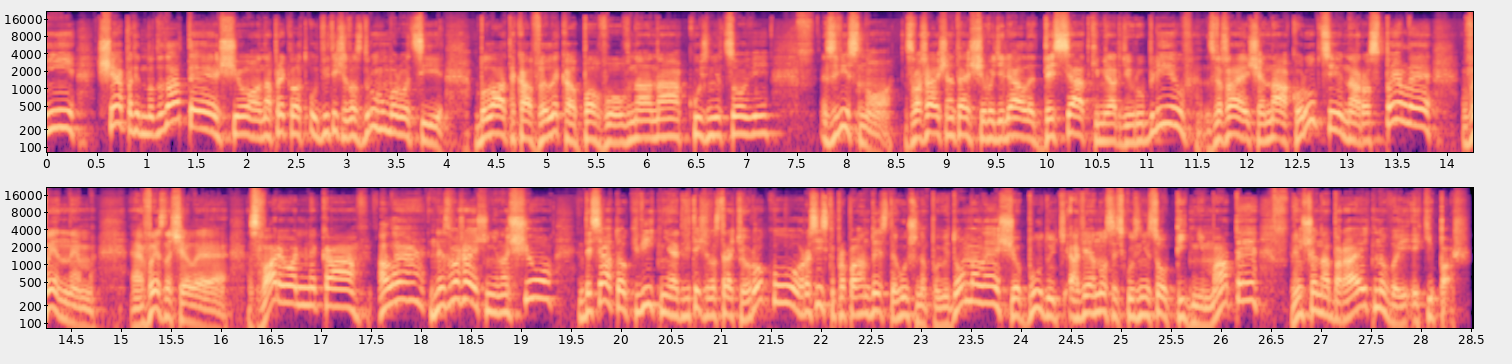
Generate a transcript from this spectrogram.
І ще потрібно додати, що, наприклад, у 2022 році була така велика бавовна на Кузнєцові. Звісно, зважаючи на те, що виділяли десятки мільярдів рублів, зважаючи на корупцію, на розпили, винним е, визначили зварювальника. Але незважаючи ні на що, 10 квітня 2023 року російські пропагандисти гучно повідомили, що будуть авіаносець Кузнєцов піднімати, що набирають новий екіпаж.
